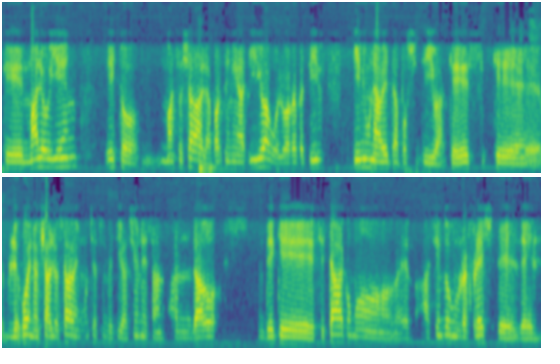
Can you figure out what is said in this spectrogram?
que mal o bien esto, más allá de la parte negativa, vuelvo a repetir, tiene una beta positiva, que es que, bueno, ya lo saben, muchas investigaciones han, han dado de que se está como eh, haciendo un refresh de- del-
